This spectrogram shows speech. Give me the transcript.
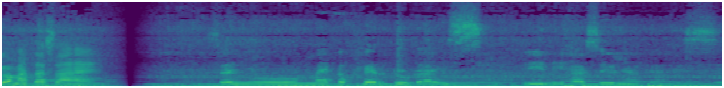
Buka mata saya. Senyum makeup hairdo guys. Ini hasilnya guys.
